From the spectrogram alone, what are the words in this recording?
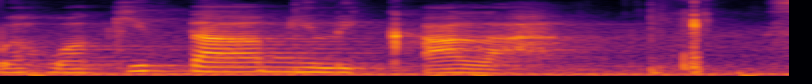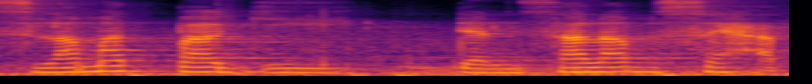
bahwa kita milik Allah. Selamat pagi dan salam sehat.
